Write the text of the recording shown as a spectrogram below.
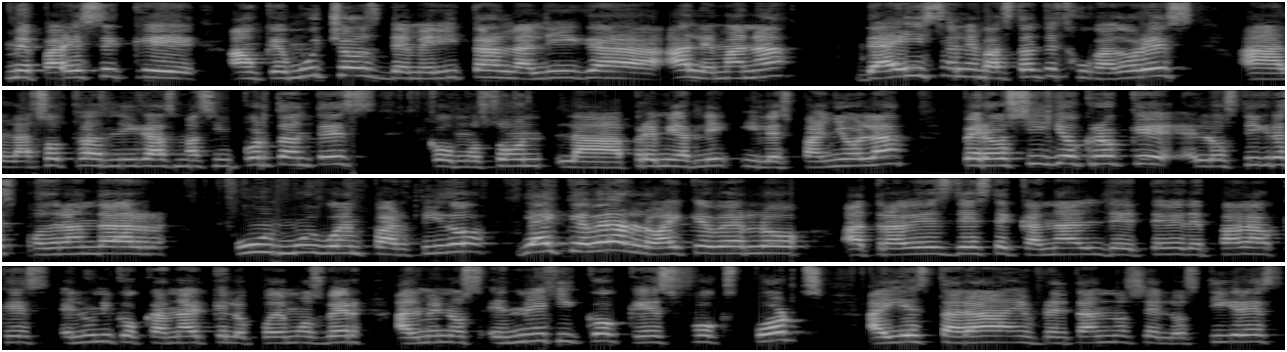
Me parece que, aunque muchos demeritan la liga alemana, de ahí salen bastantes jugadores a las otras ligas más importantes, como son la Premier League y la española. Pero sí, yo creo que los Tigres podrán dar un muy buen partido y hay que verlo, hay que verlo a través de este canal de TV de paga, que es el único canal que lo podemos ver, al menos en México, que es Fox Sports. Ahí estará enfrentándose los Tigres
